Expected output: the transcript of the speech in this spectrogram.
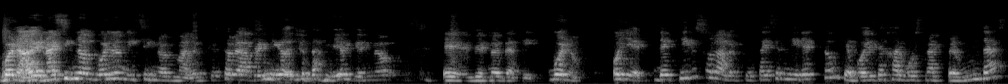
Bueno, a ver, no hay signos buenos ni signos malos, que esto lo he aprendido yo también viendo, eh, viéndote a ti. Bueno, oye, decir solo a los que estáis en directo que podéis dejar vuestras preguntas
